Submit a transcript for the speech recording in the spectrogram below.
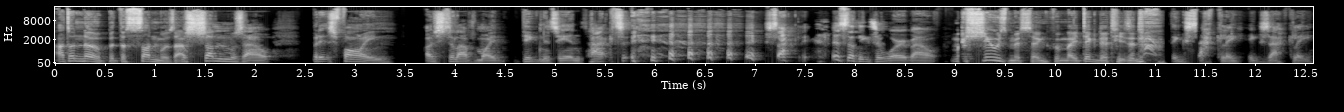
I don't know, but the sun was out. The sun was out, but it's fine. I still have my dignity intact. exactly. There's nothing to worry about. My shoe's missing, but my dignity's in. Exactly, exactly.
